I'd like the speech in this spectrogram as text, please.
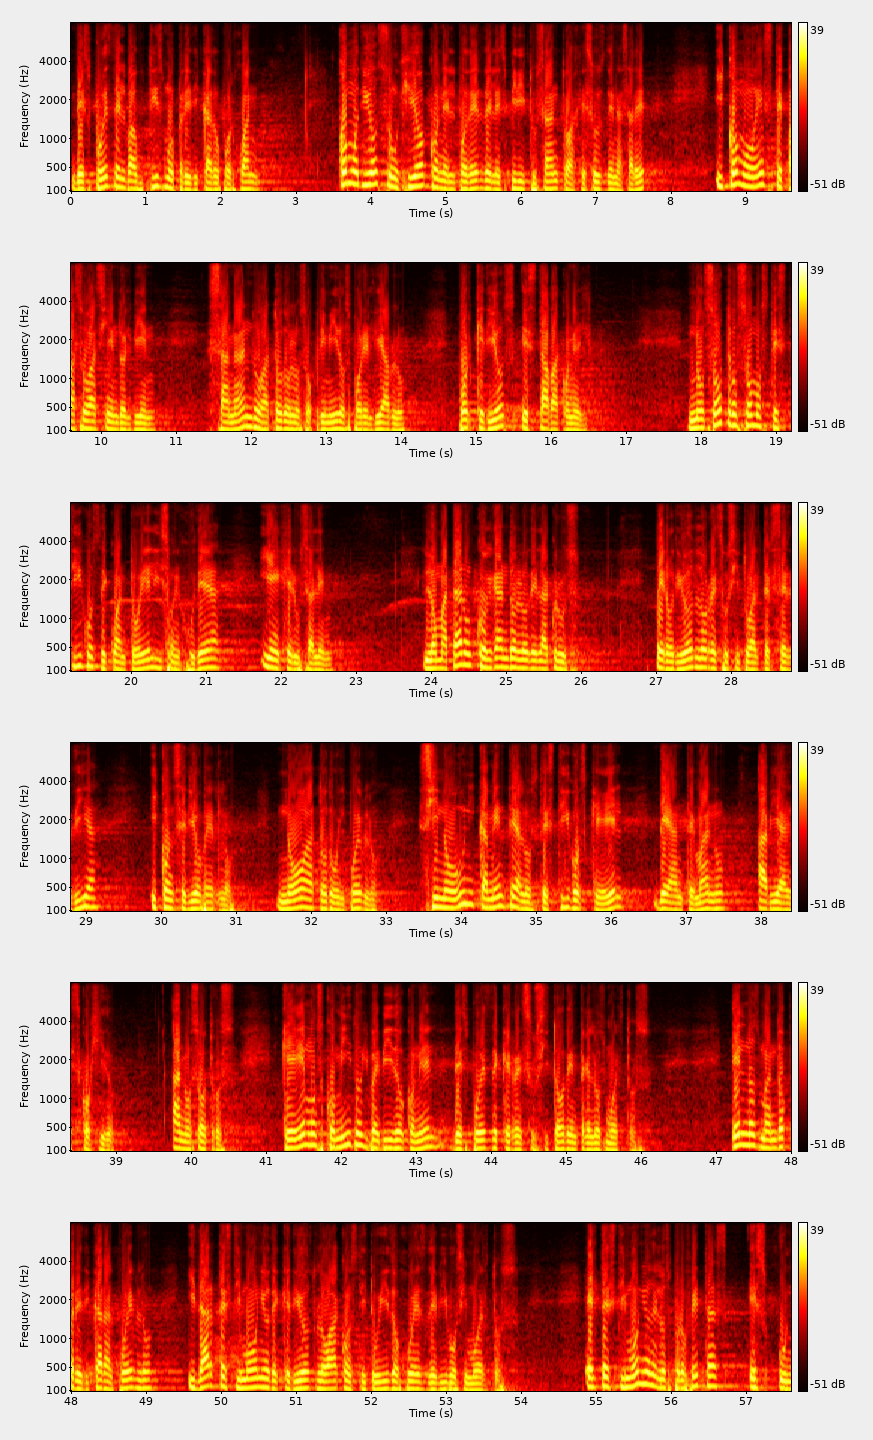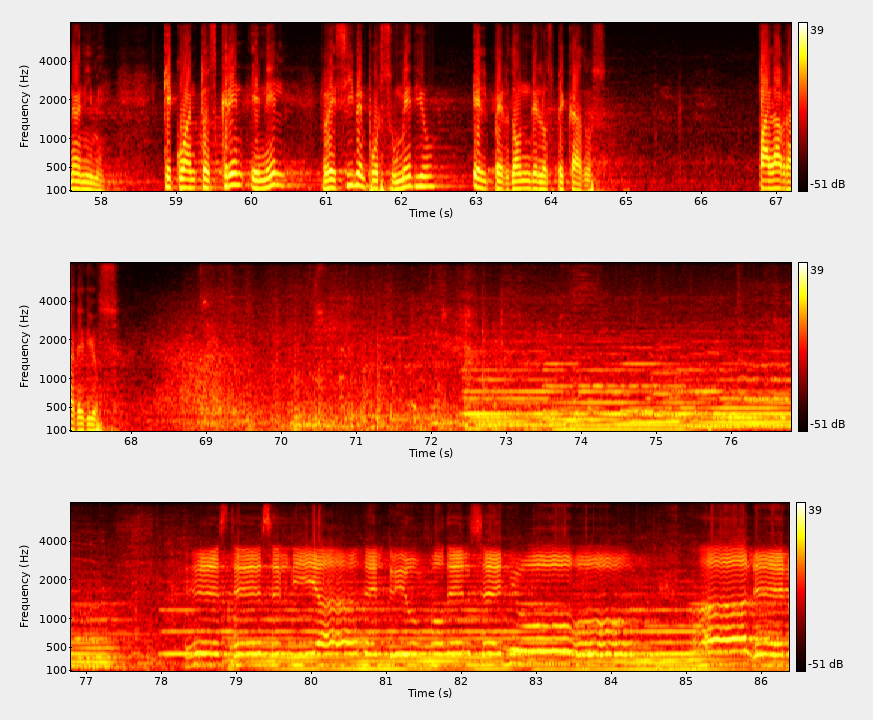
después del bautismo predicado por Juan cómo Dios ungió con el poder del Espíritu Santo a Jesús de Nazaret y cómo éste pasó haciendo el bien, sanando a todos los oprimidos por el diablo, porque Dios estaba con él. Nosotros somos testigos de cuanto él hizo en Judea y en Jerusalén. Lo mataron colgándolo de la cruz, pero Dios lo resucitó al tercer día y concedió verlo, no a todo el pueblo, sino únicamente a los testigos que Él de antemano había escogido, a nosotros, que hemos comido y bebido con Él después de que resucitó de entre los muertos. Él nos mandó predicar al pueblo y dar testimonio de que Dios lo ha constituido juez de vivos y muertos. El testimonio de los profetas es unánime, que cuantos creen en Él reciben por su medio el perdón de los pecados. Palabra de Dios. Este es el día del triunfo del Señor. Aleluya.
